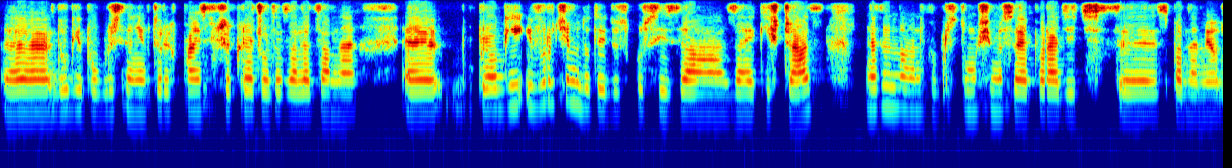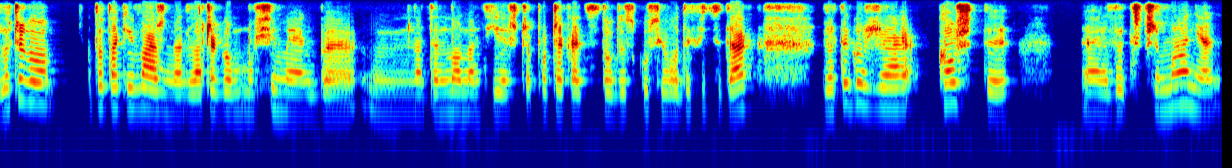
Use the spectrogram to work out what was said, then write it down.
e, długi publiczne niektórych państw przekroczył te zalecane e, progi i wrócimy do tej dyskusji za, za jakiś czas. Na ten moment po prostu musimy sobie poradzić z, z pandemią. Dlaczego to takie ważne, dlaczego musimy jakby mm, na ten moment jeszcze poczekać z tą dyskusją o deficytach? Dlatego, że koszty E, zatrzymania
